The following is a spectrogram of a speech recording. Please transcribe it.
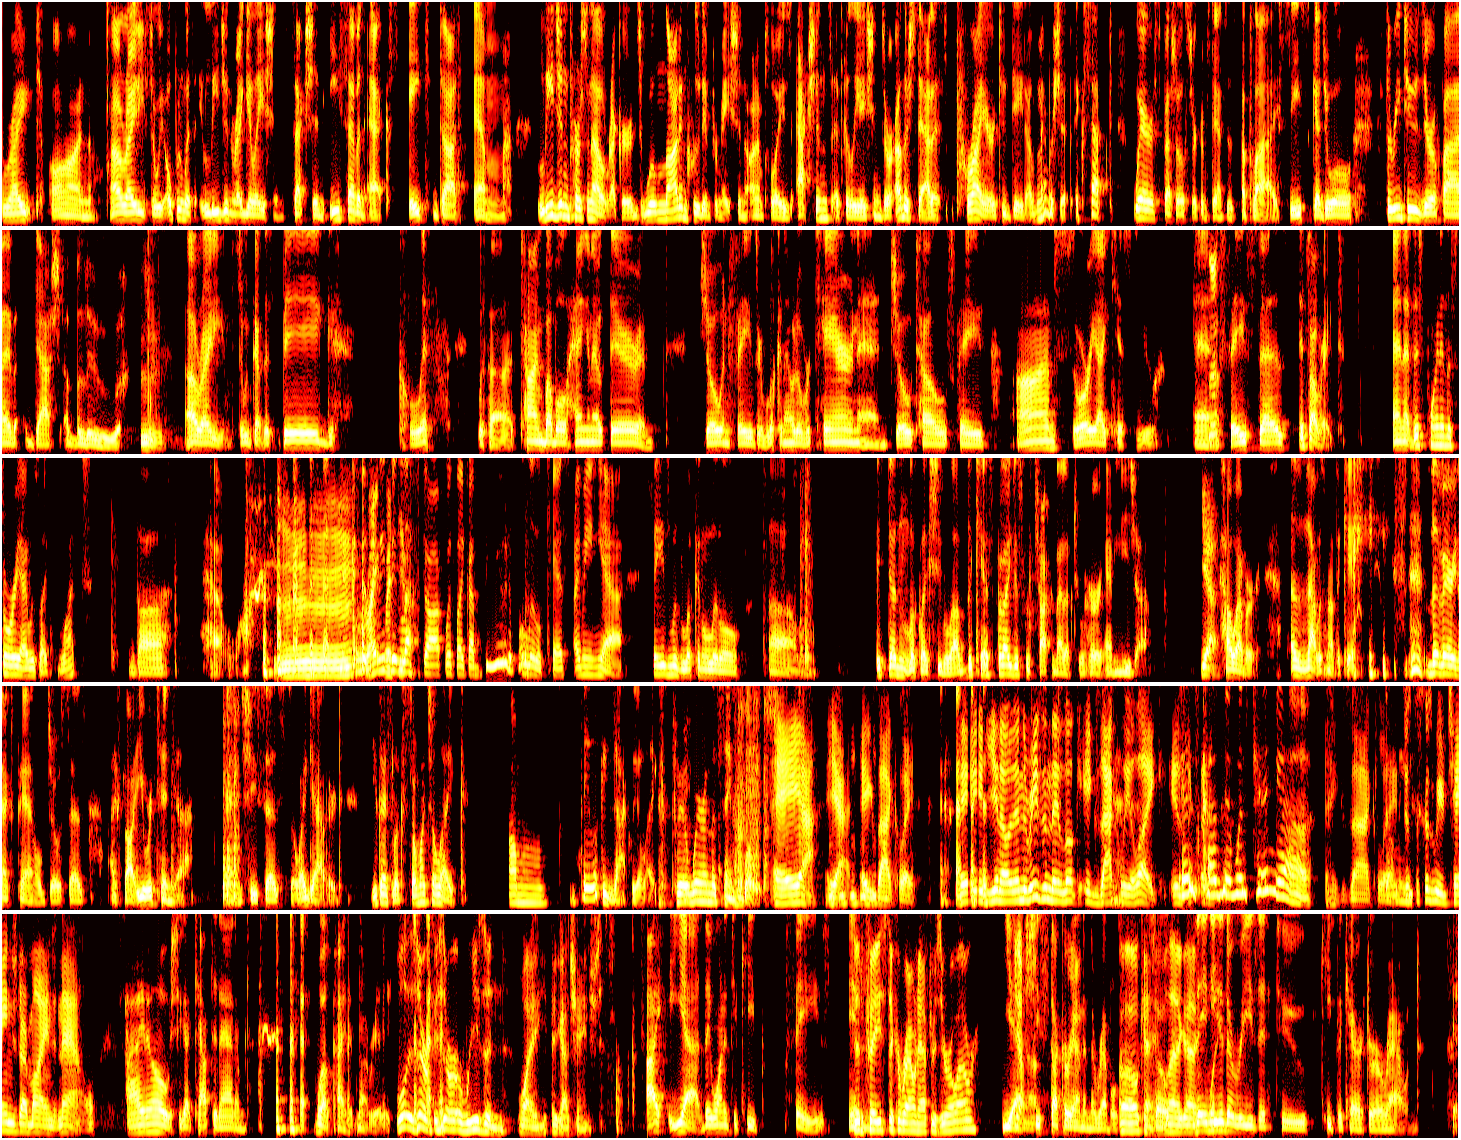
Right on. Alrighty, so we open with Legion Regulations, section E7X 8.m. Legion personnel records will not include information on employees' actions, affiliations, or other status prior to date of membership, except where special circumstances apply. See Schedule 3205 blue. Hmm. Alrighty, so we've got this big cliff with a time bubble hanging out there, and Joe and Phase are looking out over Cairn, and Joe tells Phase, I'm sorry I kissed you. And Huh. Phase says, It's all right. And at this point in the story, I was like, What the hell? Mm, Because Right we'd been you. left off with like a beautiful little kiss. I mean, yeah, Phase was looking a little. Um, it doesn't look like she loved the kiss, but I just was chalking that up to her amnesia. yeah. However, uh, that was not the case. the very next panel, Joe says, I thought you were Tinya. And she says, So I gathered. You guys look so much alike. Um, they look exactly alike. They're wearing the same clothes. Eh, yeah, yeah, exactly. You know, and the reason they look exactly alike is It's because- because it was Tinya. Exactly. Dummies. Just because we've changed our mind now. I know she got Captain Adams. well, kind of, not really. Well, is there is there a reason why it got changed? I yeah, they wanted to keep Phase. In, Did Faye stick around after Zero Hour? Yeah, Yeah. she stuck around in the Rebels. Oh, okay. So Well, they explained. needed a reason to keep the character around.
